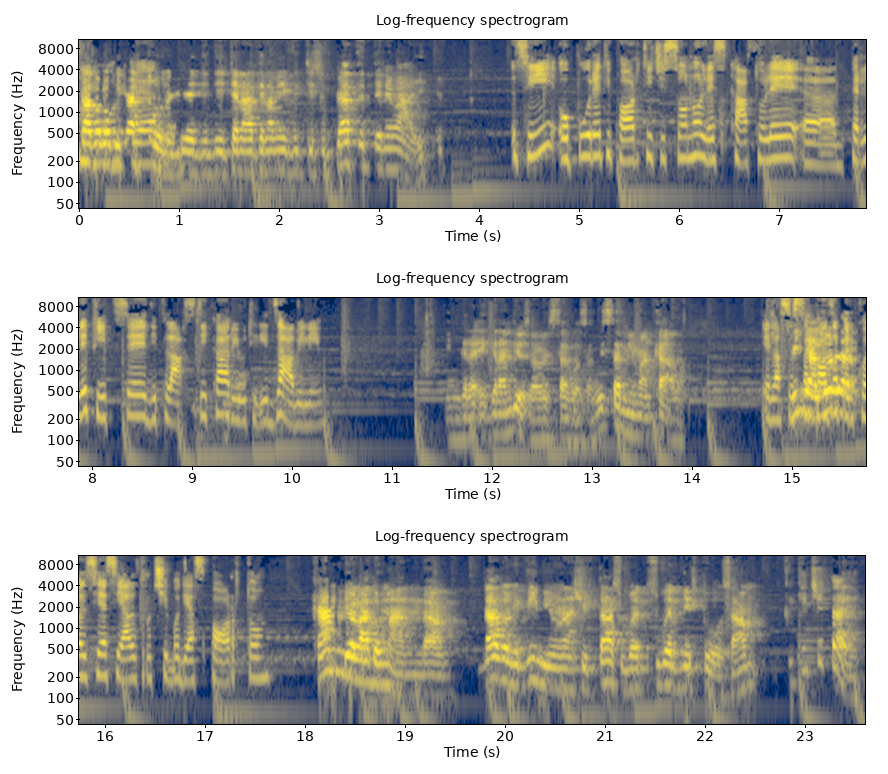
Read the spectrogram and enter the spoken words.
scatolo di cartone, te la, te la metti sul piatto e te ne vai. Sì, oppure ti porti, ci sono le scatole uh, per le pizze di plastica riutilizzabili. È grandiosa questa cosa, questa mi mancava. E la stessa Quindi, cosa allora... per qualsiasi altro cibo di asporto. Cambio la domanda, dato che vivi in una città super, super virtuosa, che, città è?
